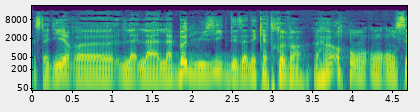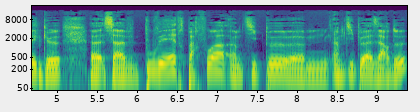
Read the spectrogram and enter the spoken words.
c'est-à-dire euh, la, la, la bonne musique des années 80 on, on, on sait que euh, ça pouvait être parfois un petit peu euh, un petit peu hasardeux.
